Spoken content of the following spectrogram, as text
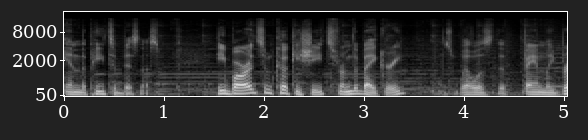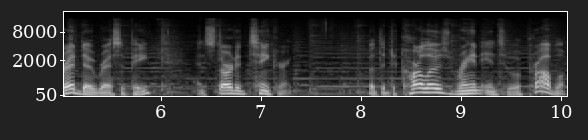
in the pizza business. He borrowed some cookie sheets from the bakery, as well as the family bread dough recipe, and started tinkering. But the DiCarlos ran into a problem.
